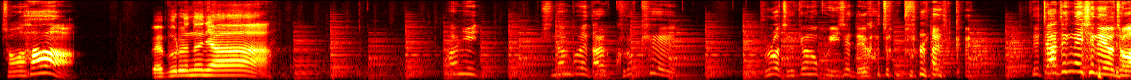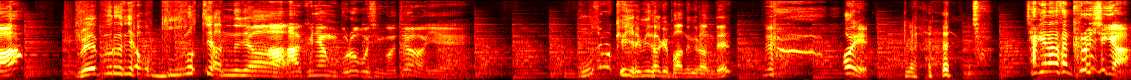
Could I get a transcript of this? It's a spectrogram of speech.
저하 왜 부르느냐? 아니 지난번에 날 그렇게 불러 제껴놓고 이제 내가 좀 부르라니까 짜증내시네요 저하? 왜 부르냐고 물었지 않느냐? 아, 아 그냥 물어보신 거죠? 예 뭐 저렇게 예민하게 반응을 한대? 어이. 자기는 항상 그런 식이야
